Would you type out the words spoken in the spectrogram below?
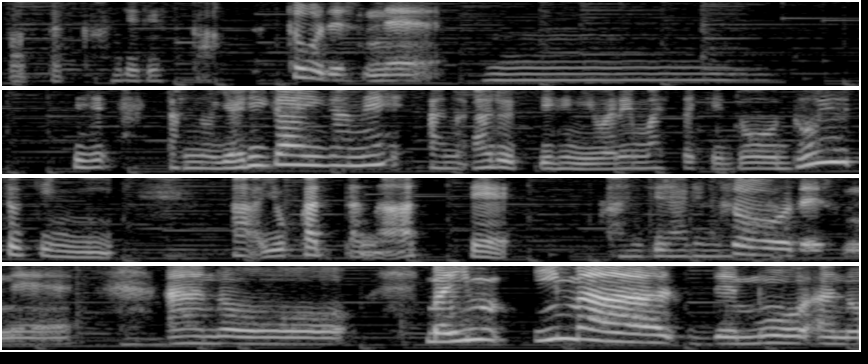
たって感じですか？そうですね。うーんであのやりがいがねあのあるっていうふうに言われましたけどどういう時にあ良かったなって感じられますか？そうですね。あのまあ、今今でもあの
